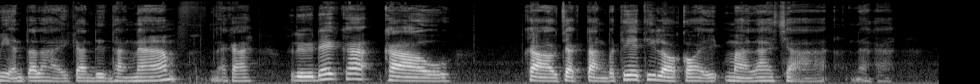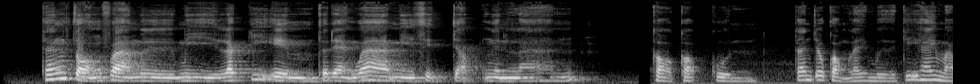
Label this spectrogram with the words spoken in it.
มีอันตรายการเดินทางน้ำนะคะ หรือได้ข่าวข่าวจากต่างประเทศที่รอคอยมาล่าช้านะคะ ทั้งสองฝ่ามือมีลัคกี้เอ็มแสดงว่ามีสิทธิ์จับเงินล้าน ขอขอบคุณ ท่านเจ้าของลายมือที่ให้มา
